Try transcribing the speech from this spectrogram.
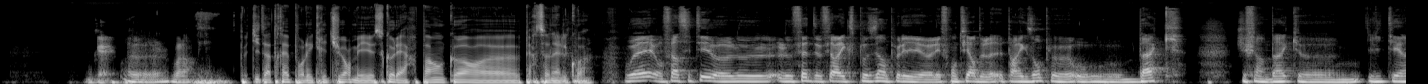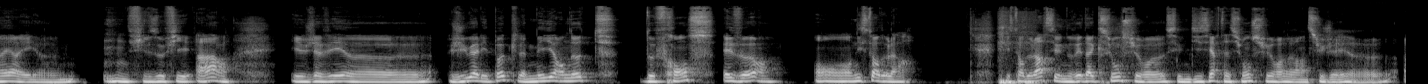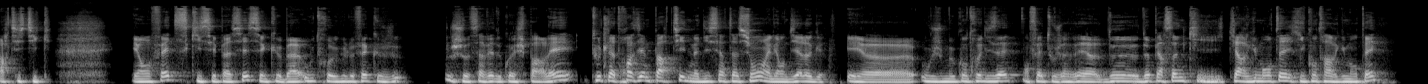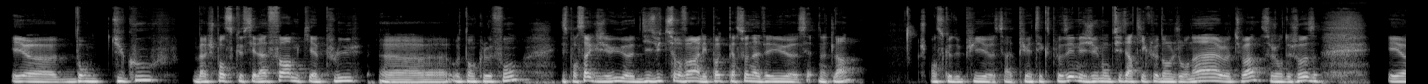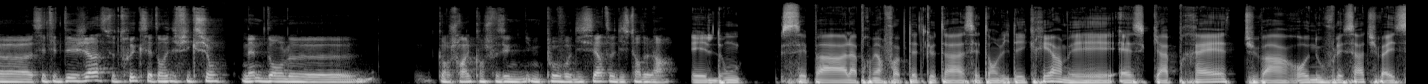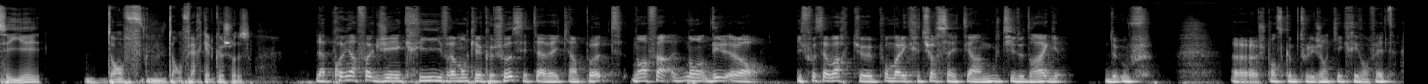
Euh, voilà. Petit attrait pour l'écriture, mais scolaire, pas encore euh, personnel, quoi. Ouais, enfin, c'était euh, le, le, fait de faire exploser un peu les, les frontières. De par exemple, au bac, j'ai fait un bac littéraire et philosophie et art, et j'avais, j'ai eu à l'époque la meilleure note de France ever en histoire de l'art. L'histoire de l'art, c'est une rédaction sur, euh, c'est une dissertation sur euh, un sujet euh, artistique. Et en fait, ce qui s'est passé, c'est que, bah, outre le fait que je, savais de quoi je parlais. Toute la troisième partie de ma dissertation, elle est en dialogue et où je me contredisais en fait, où j'avais deux, deux personnes qui, qui argumentaient et qui contre-argumentaient. Et donc du coup, bah, je pense que c'est la forme qui a plu autant que le fond. Et c'est pour ça que j'ai eu 18 sur 20 à l'époque. Personne n'avait eu cette note-là. Je pense que depuis, euh, ça a pu être explosé, mais j'ai eu mon petit article dans le journal, tu vois, ce genre de choses. Et euh, c'était déjà ce truc, cette envie de fiction, même dans le quand je quand je faisais une, pauvre disserte d'histoire de l'art. Et donc c'est pas la première fois peut-être que tu as cette envie d'écrire, mais est-ce qu'après tu vas renouveler ça, tu vas essayer d'en faire quelque chose? La première fois que j'ai écrit vraiment quelque chose, c'était avec un pote. Non, enfin, non, alors, il faut savoir que pour moi, l'écriture, ça a été un outil de drague de ouf. Euh, je pense comme tous les gens qui écrivent en fait.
